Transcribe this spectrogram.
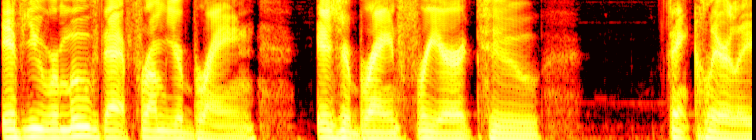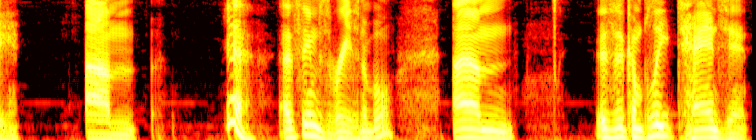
If you remove that from your brain, is your brain freer to think clearly? Um, yeah, that seems reasonable. Um, this is a complete tangent,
